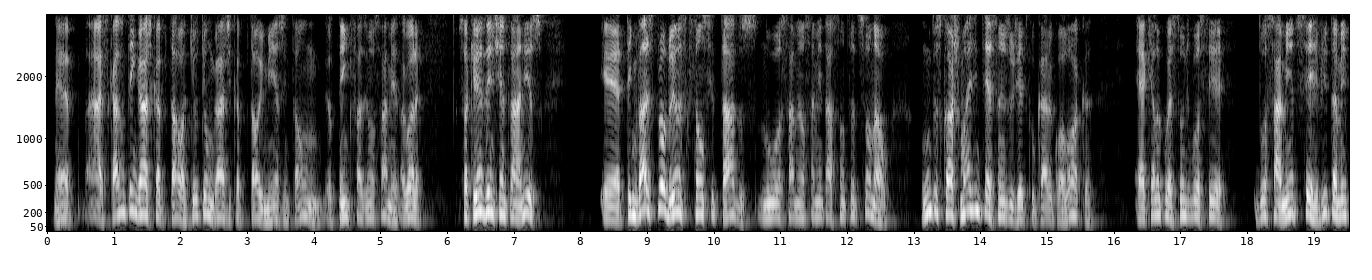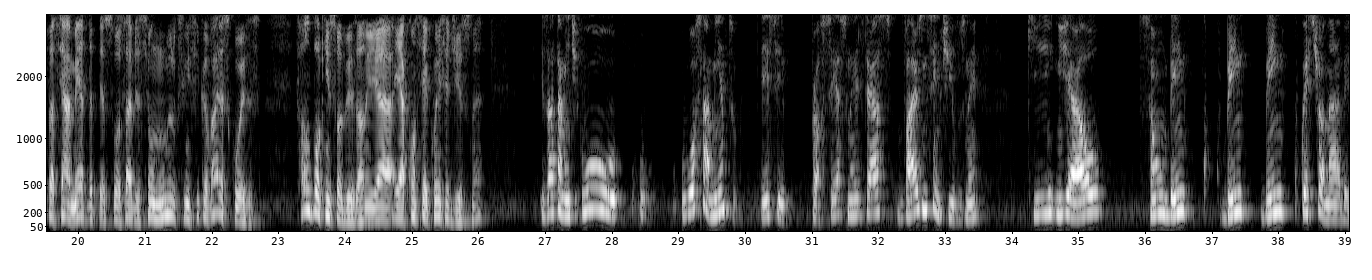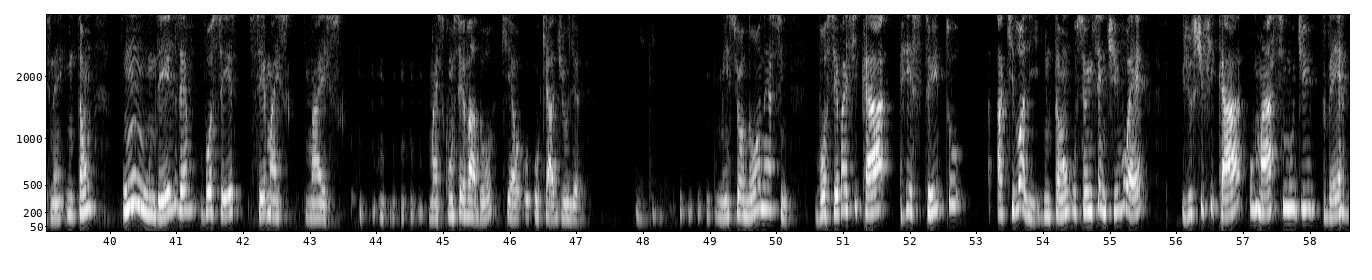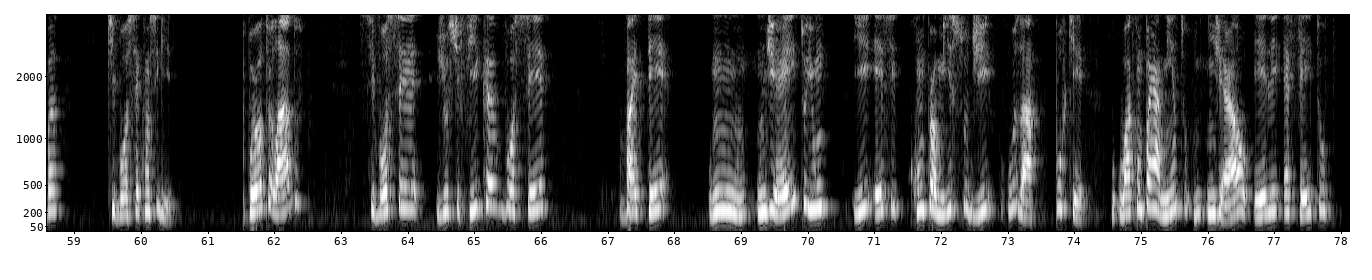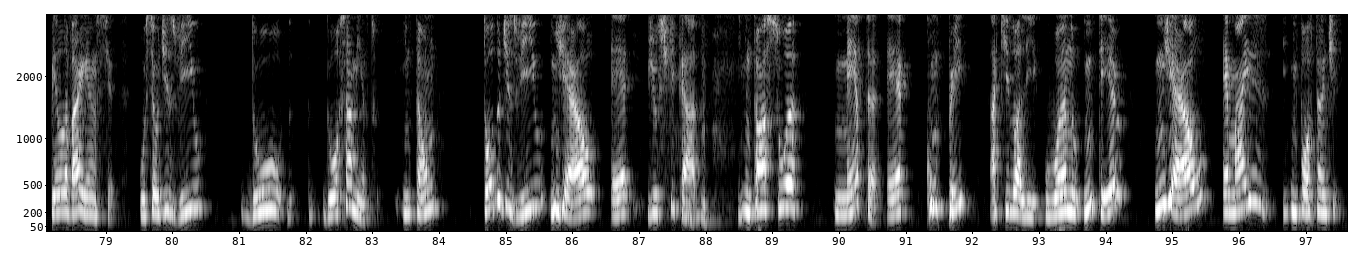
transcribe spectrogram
né? Ah, esse cara não tem gasto de capital, aqui eu tenho um gasto de capital imenso, então eu tenho que fazer um orçamento. Agora, só que antes da gente entrar nisso, é, tem vários problemas que são citados no orçamento, orçamentação tradicional. Um dos que eu acho mais interessantes do jeito que o cara coloca é aquela questão de você, do orçamento, servir também para ser a meta da pessoa, sabe? Ser um número que significa várias coisas. Fala um pouquinho sobre isso, e a, e a consequência disso, né? Exatamente. O, o, o orçamento, esse processo, né, ele traz vários incentivos, né? Que, em geral, são bem, bem bem questionáveis, né? Então, um deles é você ser mais, mais, mais conservador, que é o, o que a Julia mencionou, né? Assim, você vai ficar restrito aquilo ali. Então, o seu incentivo é justificar o máximo de verba que você conseguir. Por outro lado, se você justifica, você vai ter um, um direito e, um, e esse compromisso de usar. Por quê? O acompanhamento, em geral, ele é feito pela variância, o seu desvio do, do orçamento. Então, todo desvio, em geral, é justificado. Então, a sua meta é cumprir aquilo ali o ano inteiro. Em geral, é mais importante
